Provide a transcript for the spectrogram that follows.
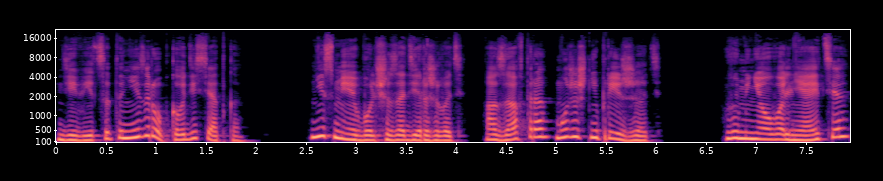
Девица-то не из робкого десятка. Не смею больше задерживать, а завтра можешь не приезжать. Вы меня увольняете?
